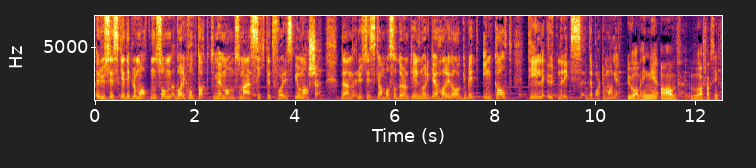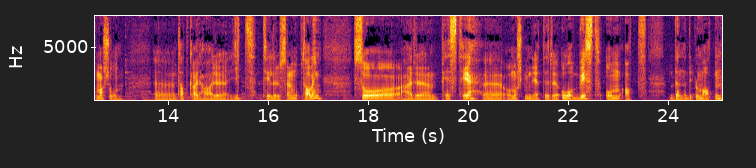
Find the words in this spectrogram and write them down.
russiske diplomaten som var i kontakt med mannen som er siktet for spionasje. Den russiske ambassadøren til Norge har i dag blitt innkalt til Utenriksdepartementet. Uavhengig av hva slags informasjon uh, Tatkar har eh, gitt til russerne mot betaling, så er uh, PST uh, og norske myndigheter overbevist om at denne diplomaten,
